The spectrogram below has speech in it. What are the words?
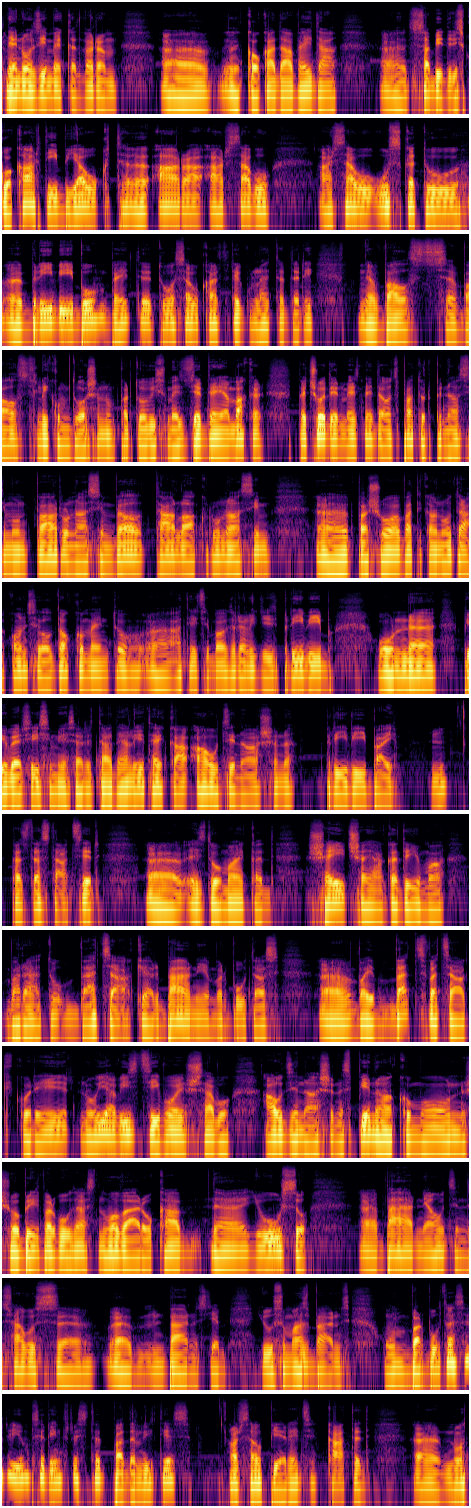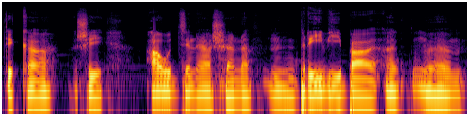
nenozīmē, ka varam uh, kaut kādā veidā uh, sabiedrisko kārtību jaukt uh, ārā ar savu uh, ar savu uzskatu eh, brīvību, bet eh, to savukārt regulē tad arī eh, valsts, valsts likumdošanu, un par to visu mēs dzirdējām vakar. Bet šodien mēs nedaudz paturpināsim un pārunāsim vēl tālāk runāsim uh, par šo Vatikāna otrā koncila dokumentu uh, attiecībā uz reliģijas brīvību un uh, pievērsīsimies arī tādai lietai kā audzināšana brīvībai. Hmm? Kas tas ir? Uh, es domāju, ka šeit, šajā gadījumā, varētu vecāki ar bērniem, varbūt tās, uh, vai vecvecāki, kuri ir nu, jau izdzīvojuši savu audzināšanas pienākumu un šobrīd varbūt tās novēro, kā uh, jūsu bērni audzina savus bērnus, jeb jūsu mazbērnus, un varbūt tas arī jums ir interesi padalīties ar savu pieredzi, kā tad notika šī audzināšana mm, brīvībā mm,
